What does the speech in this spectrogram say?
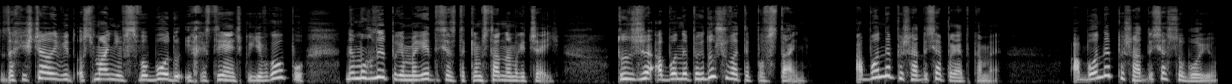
захищали від османів свободу і християнську Європу, не могли примиритися з таким станом речей. Тут же або не придушувати повстань, або не пишатися предками, або не пишатися собою.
